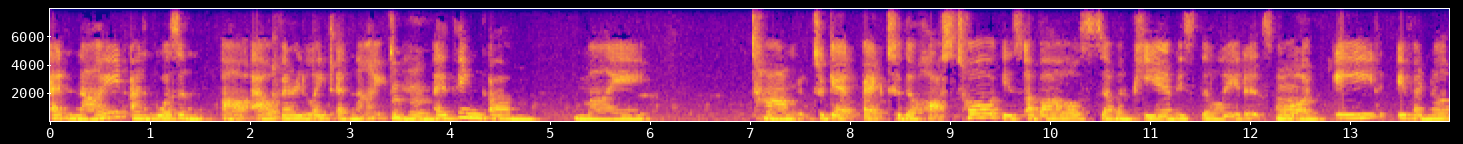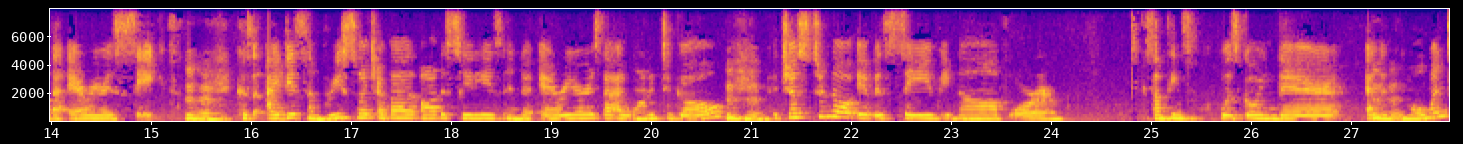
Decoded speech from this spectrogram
at night and wasn't uh, out very late at night. Mm-hmm. I think um, my time to get back to the hostel is about 7 p.m. is the latest or 8 if I know that area is safe Mm-hmm. because I did some research about all the cities and the areas that I wanted to go Mm-hmm. just to know if it's safe enough or something was going there at the Mhm. moment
